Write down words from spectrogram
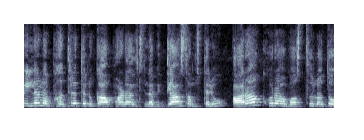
పిల్లల భద్రతను కాపాడాల్సిన విద్యాసంస్థలు అరాఖురా వస్తువులతో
